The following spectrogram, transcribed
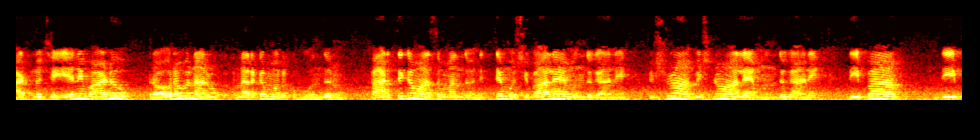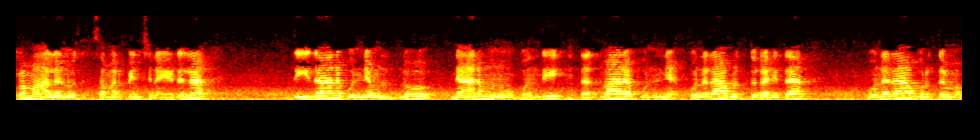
అట్లు చేయని వాడు రౌరవ నర- నరకమునకు పొందును. కార్తీక మాసమందు నిత్యము శివాలయం ముందు గాని విశ్వ విష్ణు ఆలయం ముందు గాని దీప దీపమాలను సమర్పించిన ఎడల దీదాన పుణ్యములో జ్ఞానమును పొంది తద్వారా పుణ్య పునరావృత్తురహిత పునరావృత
